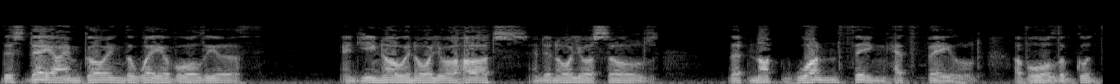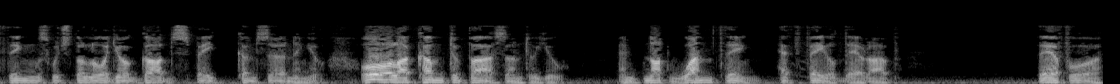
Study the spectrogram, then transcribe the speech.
this day I am going the way of all the earth, and ye know in all your hearts and in all your souls that not one thing hath failed of all the good things which the Lord your God spake concerning you. All are come to pass unto you, and not one thing hath failed thereof. Therefore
